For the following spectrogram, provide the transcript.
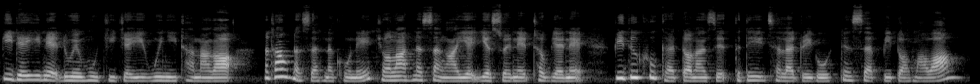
ပြည်ထရေးနဲ့လူဝင်မှုကြီးကြပ်ရေးဝန်ကြီးဌာနက 2022ခုနှစ်ဇွန်လ25ရက်ရက်စွဲနဲ့ထုတ်ပြန်တဲ့ပြည်သူ့ခုခံတော်လှန်စစ်တတိအချက်လက်တွေကိုတင်ဆက်ပေးသွားမှာပါ။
